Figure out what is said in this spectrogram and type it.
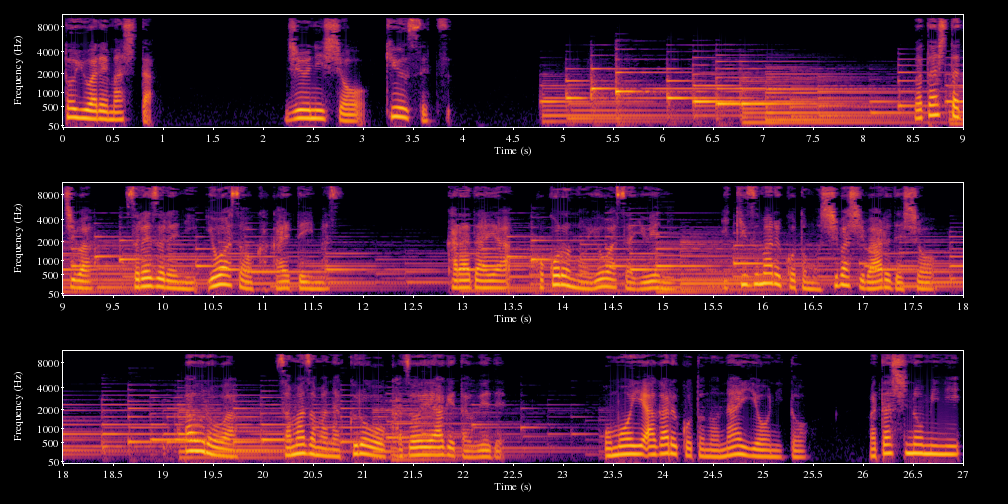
と言われました。十二章九節私たちはそれぞれに弱さを抱えています。体や心の弱さゆえに行き詰まることもしばしばあるでしょう。パウロは様々な苦労を数え上げた上で、思い上がることのないようにと、私の身に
